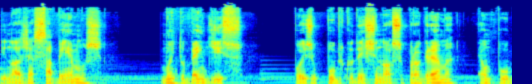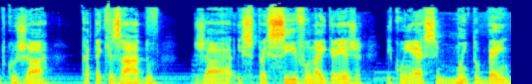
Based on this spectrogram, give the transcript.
e nós já sabemos muito bem disso, pois o público deste nosso programa é um público já catequizado, já expressivo na igreja e conhece muito bem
